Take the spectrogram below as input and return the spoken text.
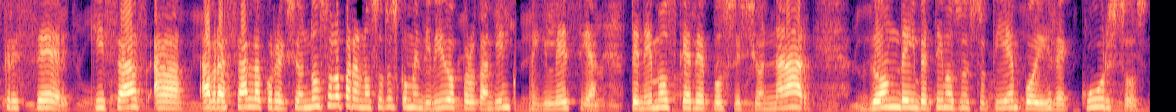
crecer, quizás a abrazar la corrección, no solo para nosotros como individuos, pero también como iglesia. Tenemos que reposicionar dónde invertimos nuestro tiempo y recursos.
